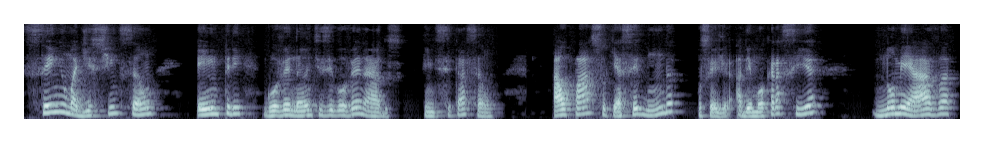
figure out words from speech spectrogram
sem uma distinção entre governantes e governados. Fim de citação. Ao passo que a segunda, ou seja, a democracia, nomeava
